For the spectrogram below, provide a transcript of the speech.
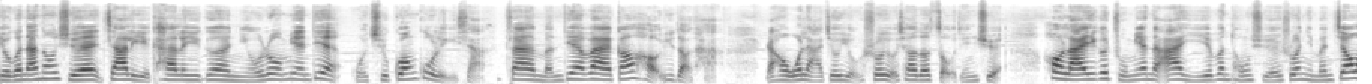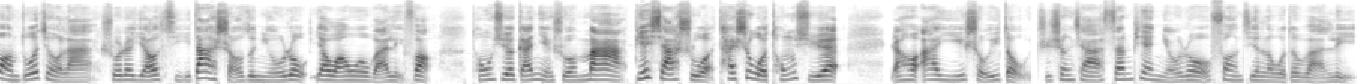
有个男同学家里开了一个牛肉面店，我去光顾了一下，在门店外刚好遇到他，然后我俩就有说有笑的走进去。后来一个煮面的阿姨问同学说：“你们交往多久啦？”说着舀起一大勺子牛肉要往我碗里放，同学赶紧说：“妈，别瞎说，他是我同学。”然后阿姨手一抖，只剩下三片牛肉放进了我的碗里。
